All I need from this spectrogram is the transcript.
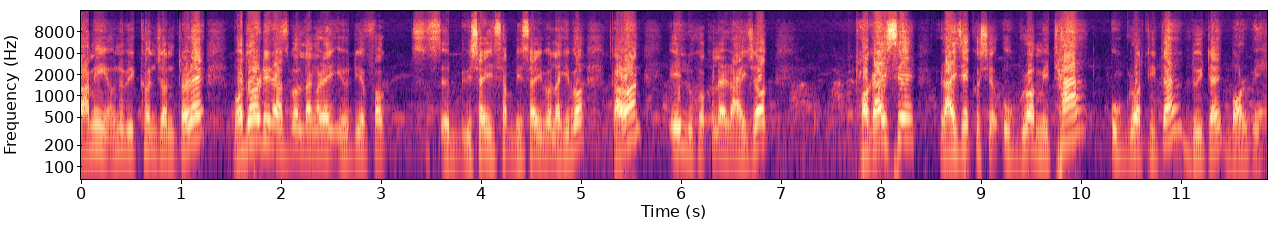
দামী অনুবীক্ষণ যন্ত্ৰৰে বদৰদী ৰাজবল ডাঙৰে ইউ ডি এফক বিচাৰি বিচাৰিব লাগিব। কাৰণ এই লোকসকলে ৰাইজক ঠগাইছে। ৰাইজে কৈছে উগ্ৰ মিঠা উগ্ৰ তিতা দুয়োটাই বৰ বিষ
